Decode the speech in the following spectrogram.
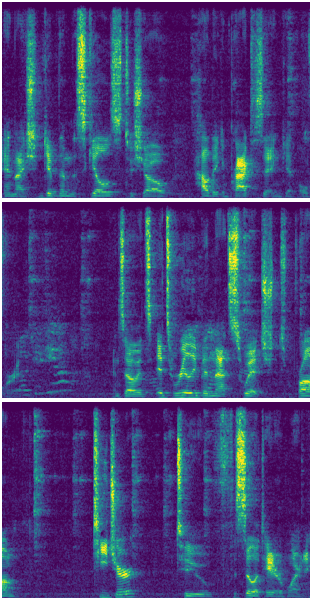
and I give them the skills to show how they can practice it and get over it. And so it's it's really been that switch from teacher to facilitator of learning.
